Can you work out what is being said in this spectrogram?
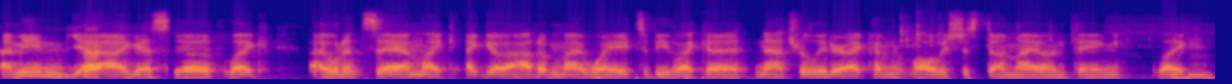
I mean, yeah, I guess so. Like, I wouldn't say I'm like I go out of my way to be like a natural leader. I kind of always just done my own thing. Like, Mhm.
